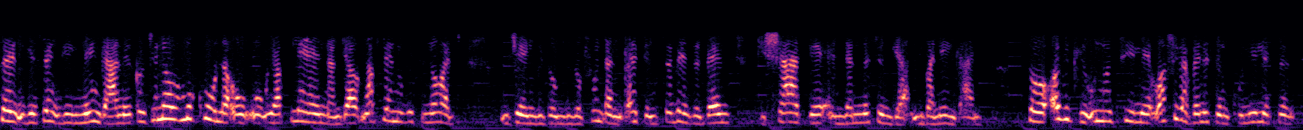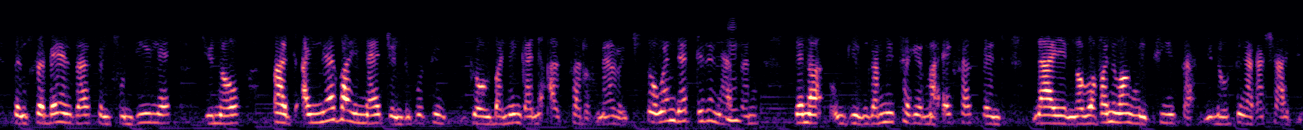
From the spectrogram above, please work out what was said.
because you know uma ukhula uyaplana ngaplana ukuthi you know what nje ngizofunda ngiqede ngisebenze then ngishade and then bese ngiba ney'ngane so obviously unothile wafika vele sengikhulile sengisebenza sengifundile you know but i never imagined ukuthi ngiyoba nengane outside of marriage so when that didn't happen mm. then ngamitha-ke ma-ex-husband naye ngabafane wangimithisa you know singakashadi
